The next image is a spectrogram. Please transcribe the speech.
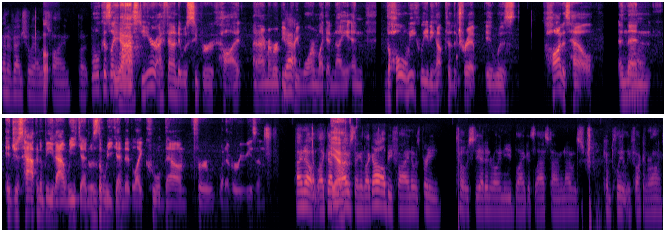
and eventually I was Well- fine. But Well, because like Yeah. last year, I found it was super hot, and I remember it being Yeah. pretty warm, like at night. And the whole week leading up to the trip, it was hot as hell. And then it just happened to be that weekend was the weekend it like cooled down for whatever reason. I know, like that's Yeah. what I was thinking. Like, oh, I'll be fine. It was pretty toasty. I didn't really need blankets last time, and I was completely fucking wrong.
